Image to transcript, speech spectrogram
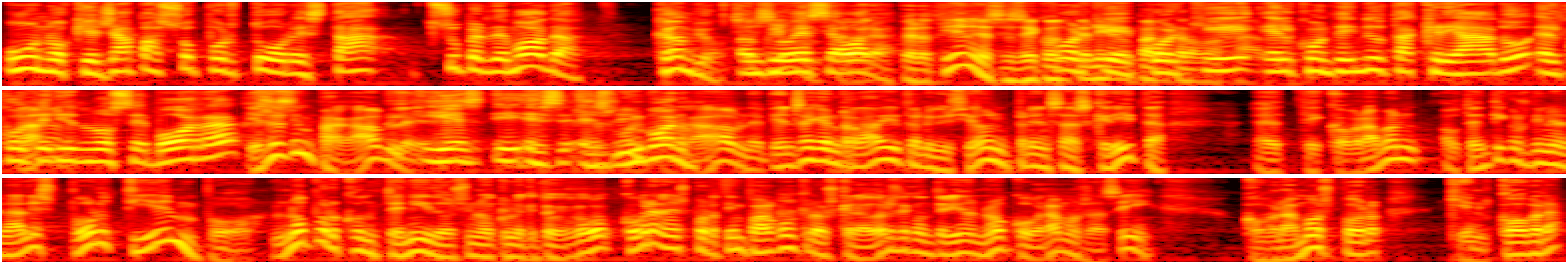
uno que ya pasó por Toro está súper de moda, cambio, Sí, Anglo sí, ahora. Pero tienes ese ¿Por contenido qué? para Porque trabajar. el contenido está creado, el contenido no se borra Y eso es impagable. y es, y es, Eso es muy bueno. impagable. Piensa que en radio, televisión, prensa escrita, eh, te cobraban auténticos dinerales por tiempo, no por contenido, sino que lo que te co- cobran es por tiempo, algo que los creadores de contenido no cobramos así. Cobramos por quien cobra,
